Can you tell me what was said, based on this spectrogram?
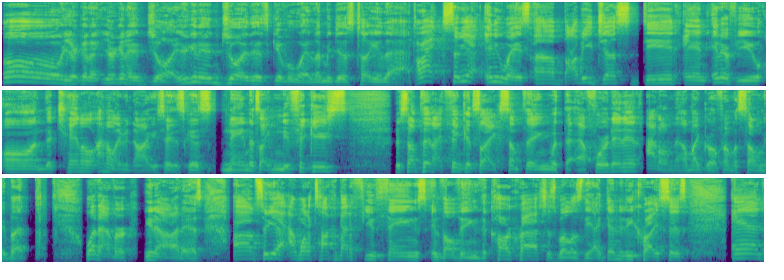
oh, you're gonna, you're gonna enjoy. You're gonna enjoy this giveaway, let me just tell you that. All right, so yeah, anyways, uh, Bobby just did an interview on the channel, I don't even know how you say this guy's name, it's like Newfikers or something. I think it's like something with the F word in it. I don't know, my girlfriend was telling me, but whatever, you know how it is. Um, so yeah, I wanna talk about a few things involving the car crash as well as the identity crisis. And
